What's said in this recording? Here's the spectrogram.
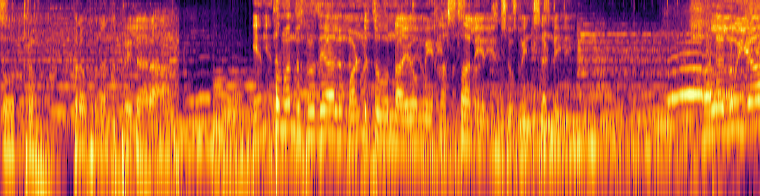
స్తోత్రం. ప్రభునందు ప్రిలారా ఎంతమంది హృదయాలు మండుతూ ఉన్నాయో మీ హస్తాలు ఎత్తి చూపించండి. హలలుయా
